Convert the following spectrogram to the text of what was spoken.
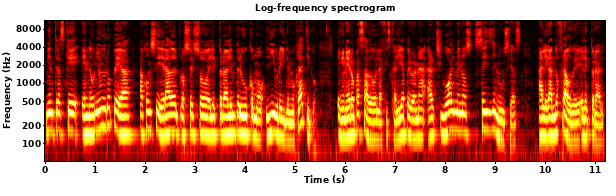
mientras que en la Unión Europea ha considerado el proceso electoral en Perú como libre y democrático. En enero pasado, la Fiscalía peruana archivó al menos seis denuncias alegando fraude electoral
